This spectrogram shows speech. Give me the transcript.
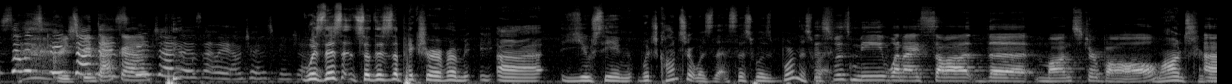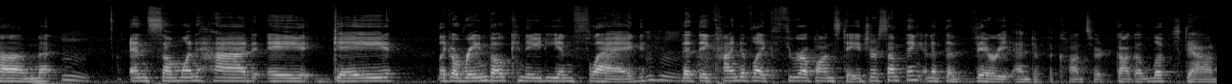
Someone Green screen screenshot this. Screenshot this. Oh, wait, I'm trying to screenshot. Was this so? This is a picture from uh, you seeing which concert was this? This was Born This Way. This was me when I saw the Monster Ball. Monster Ball. Um, Mm. And someone had a gay, like a rainbow Canadian flag Mm-hmm. that they kind of like threw up on stage or something. And at the very end of the concert, Gaga looked down,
